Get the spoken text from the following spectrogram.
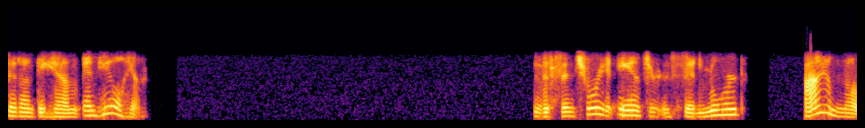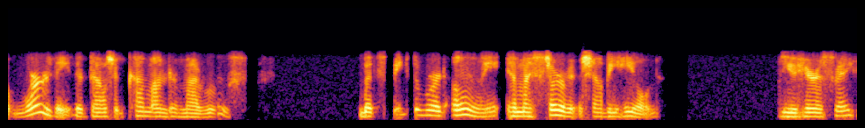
said unto him, And heal him. The centurion answered and said, Lord, I am not worthy that thou should come under my roof, but speak the word only, and my servant shall be healed. Do you hear his faith?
